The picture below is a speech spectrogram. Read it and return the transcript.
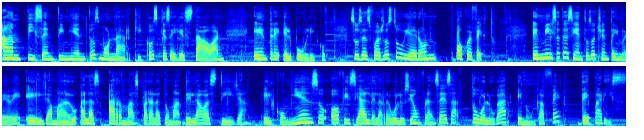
antisentimientos monárquicos que se gestaban entre el público. Sus esfuerzos tuvieron poco efecto. En 1789, el llamado a las armas para la toma de la Bastilla, el comienzo oficial de la Revolución Francesa, tuvo lugar en un café de París.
